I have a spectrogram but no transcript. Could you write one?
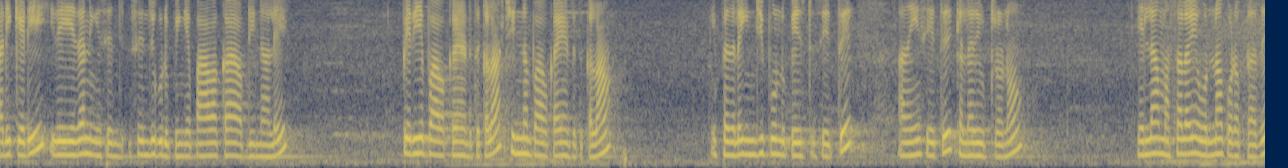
அடிக்கடி இதையே தான் நீங்கள் செஞ்சு செஞ்சு கொடுப்பீங்க பாவக்காய் அப்படின்னாலே. பெரிய பாவக்காயும் எடுத்துக்கலாம் சின்ன பாவக்காயும் எடுத்துக்கலாம். இப்போ இதில் இஞ்சி பூண்டு பேஸ்ட்டு சேர்த்து அதையும் சேர்த்து கிளறி விட்டுறணும். எல்லா மசாலாவையும் ஒன்றா போடக்கூடாது.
